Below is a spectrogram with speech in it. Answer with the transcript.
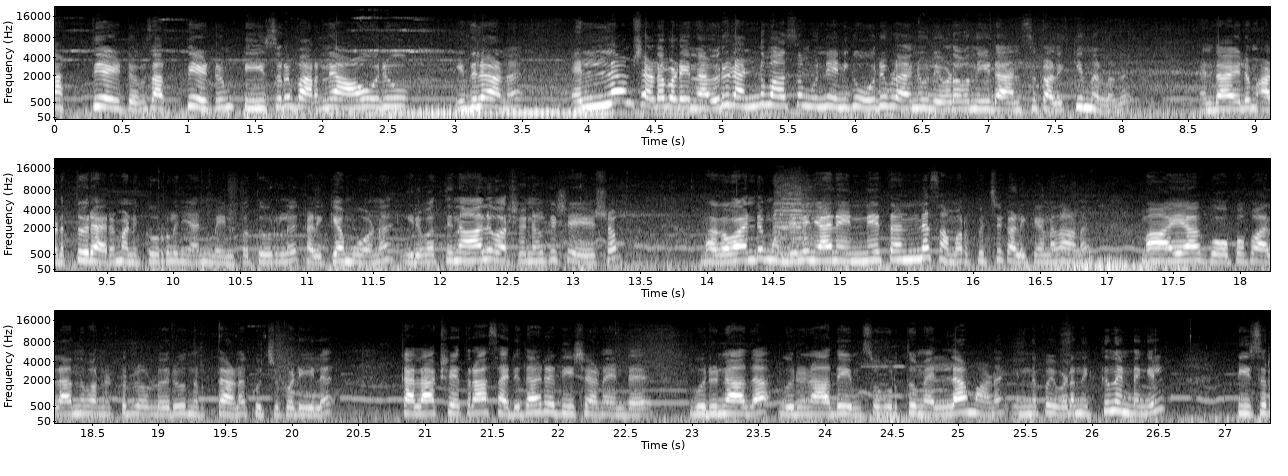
സത്യമായിട്ടും സത്യമായിട്ടും ടീച്ചർ പറഞ്ഞ ആ ഒരു ഇതിലാണ്. എല്ലാം ഷടപടയുന്ന ഒരു രണ്ട് മാസം മുന്നേ എനിക്ക് ഒരു പ്ലാനും ഇല്ല. ഇവിടെ വന്ന് ഈ ഡാൻസ് കളിക്കുന്നുള്ളത്. എന്തായാലും അടുത്തൊരു അരമണിക്കൂറിൽ ഞാൻ മേൽപ്പത്തൂരിൽ കളിക്കാൻ പോവാണ്. ഇരുപത്തിനാല് വർഷങ്ങൾക്ക് ശേഷം ഭഗവാന്റെ മുന്നിൽ ഞാൻ എന്നെ തന്നെ സമർപ്പിച്ച് കളിക്കേണ്ടതാണ്. മായ ഗോപപാല എന്ന് പറഞ്ഞിട്ടുള്ളൊരു നൃത്തമാണ് കുച്ചിപ്പടിയിൽ കലാക്ഷേത്ര സരിത രതീഷാണ് എന്റെ ഗുരുനാഥ ഗുരുനാഥയും സുഹൃത്തും എല്ലാമാണ് ഇന്നിപ്പോൾ ഇവിടെ നിൽക്കുന്നുണ്ടെങ്കിൽ ടീച്ചർ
